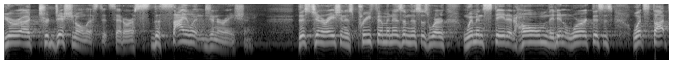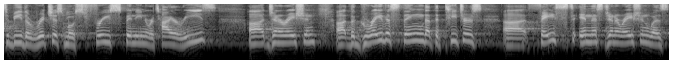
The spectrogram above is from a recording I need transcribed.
you're a traditionalist, it said, or a, the silent generation. This generation is pre feminism. This is where women stayed at home, they didn't work. This is what's thought to be the richest, most free spending retirees. Uh, generation. Uh, the gravest thing that the teachers uh, faced in this generation was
